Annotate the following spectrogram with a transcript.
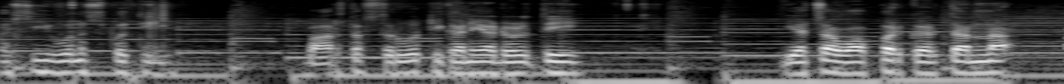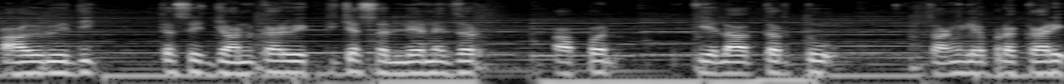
अशी वनस्पती भारतात सर्व ठिकाणी आढळते. याचा वापर करताना आयुर्वेदिक तसेच जाणकार व्यक्तीच्या सल्ल्याने जर आपण केला तर तो चांगल्या प्रकारे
